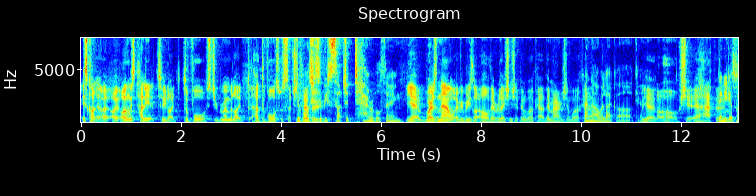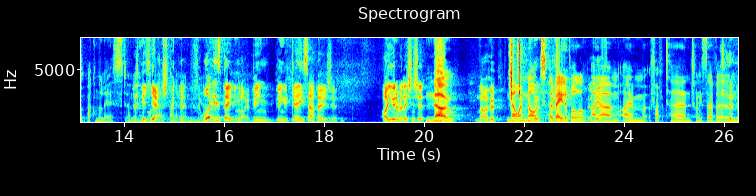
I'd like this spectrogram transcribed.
it's kind of, I, I almost tally it to like divorce. Do you remember like how divorce was such a Divorce taboo? used to be such a terrible thing. Yeah, whereas now everybody's like, oh, their relationship didn't work out, their marriage didn't work out. And out. now we're like, oh, okay. yeah, like, oh shit, it happened. Then you get put back on the list and all yeah. that shenanigan. Yeah. What is dating like? Being being a gay South Asian. Are you in a relationship? No. No. No, I'm not. Available, I am. I'm 5 foot 10, 27.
